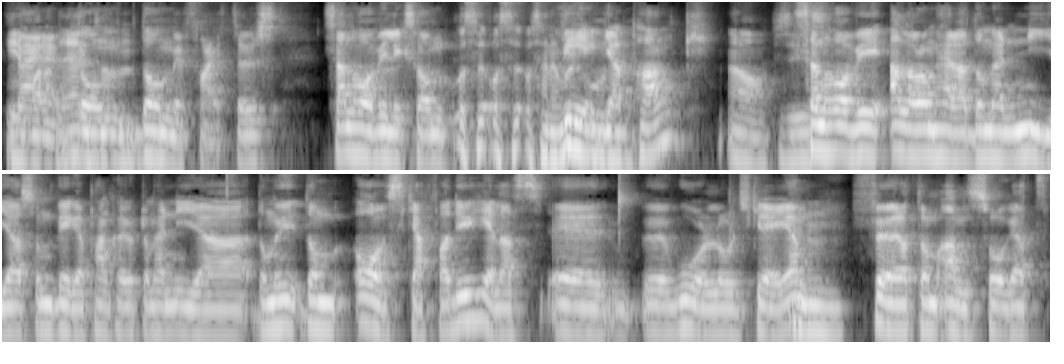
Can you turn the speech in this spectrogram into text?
nej, bara där. de, utan, de är fighters. Sen har vi liksom och, så, och, så, och Vegapunk. Ja. Sen har vi alla de här, de här nya som Vegapunk har gjort, de här nya, de, de avskaffade ju hela eh, Warlords-grejen. Mm. För att de ansåg att,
